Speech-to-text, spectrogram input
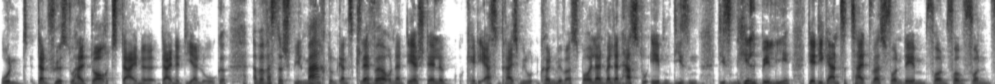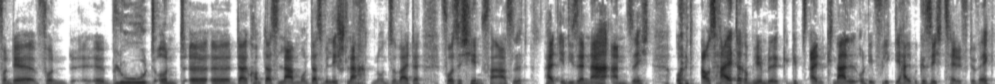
und dann führst du halt dort deine, deine Dialoge. Aber was das Spiel macht und ganz clever und an der Stelle, okay, die ersten 30 Minuten können wir was spoilern, weil dann hast du eben diesen, diesen Hillbilly, der die ganze Zeit was von dem, von, von, von, von der, von äh, Blut und äh, äh, da kommt das Lamm und das will ich schlachten und so weiter vor sich hinfaselt, halt in dieser Nahansicht und aus heiterem Himmel gibt's einen Knall und ihm fliegt die halbe Gesichtshälfte weg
